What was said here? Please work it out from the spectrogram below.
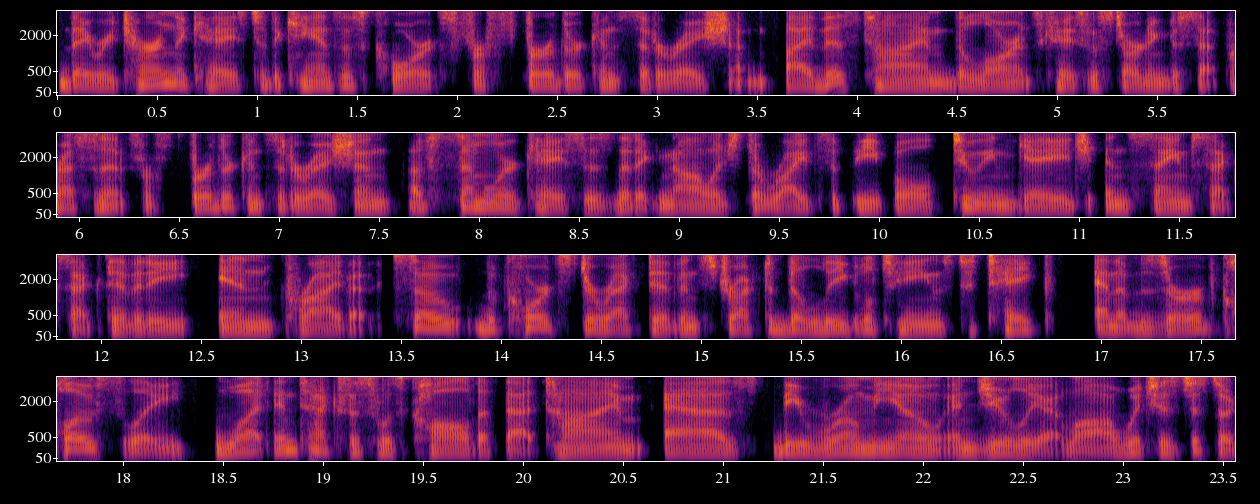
they returned the case to the Kansas courts for further consideration. By this time, the Lawrence case was starting to set precedent for further consideration of similar cases that acknowledge the rights of people to engage in same sex activity in private. So the court's directive instructed the legal teams to take and observe closely what in Texas was called at that time as the Romeo and Juliet law, which is just a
